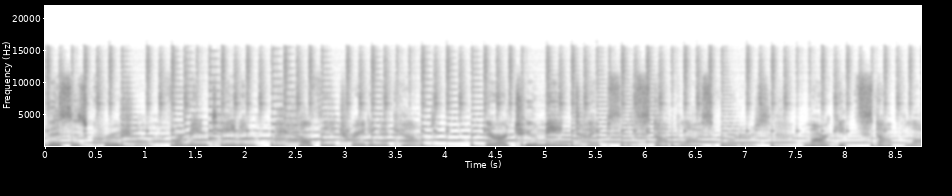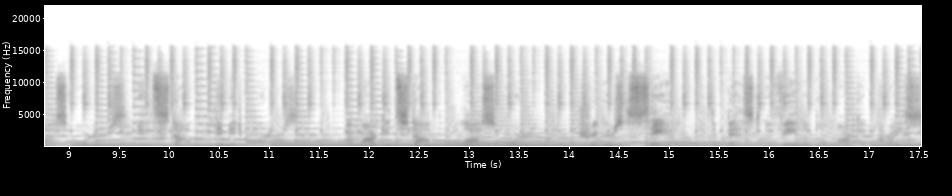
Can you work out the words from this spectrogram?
This is crucial for maintaining a healthy trading account. There are two main types of stop loss orders market stop loss orders and stop limit orders. A market stop loss order triggers a sale at the best available market price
